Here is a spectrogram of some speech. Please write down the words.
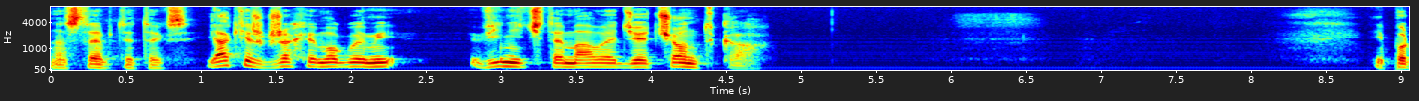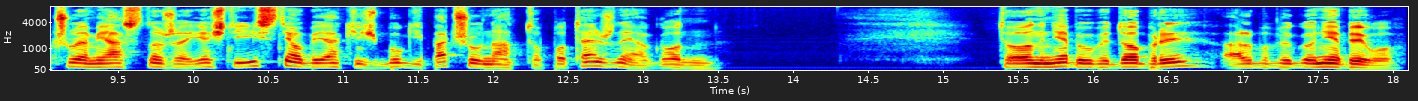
Następny tekst. Jakież grzechy mogły mi winić te małe dzieciątka? I poczułem jasno, że jeśli istniałby jakiś Bóg i patrzył na to, potężny jak On, to On nie byłby dobry, albo by go nie było.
